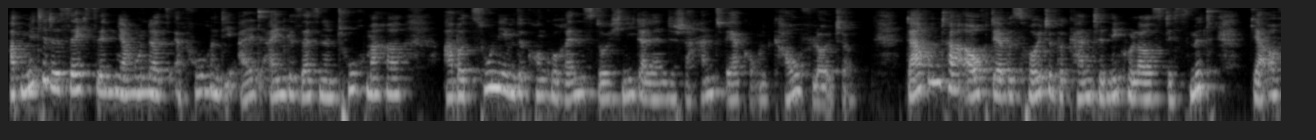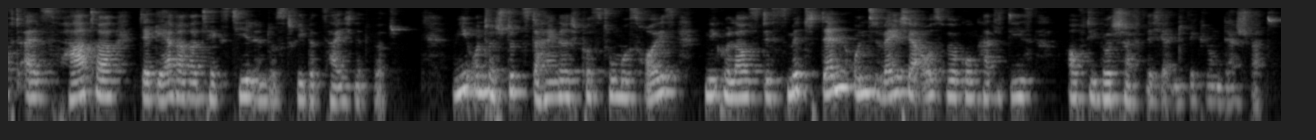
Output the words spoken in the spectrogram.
Ab Mitte des 16. Jahrhunderts erfuhren die alteingesessenen Tuchmacher aber zunehmende Konkurrenz durch niederländische Handwerker und Kaufleute. Darunter auch der bis heute bekannte Nikolaus de Smit, der oft als Vater der Gererer Textilindustrie bezeichnet wird. Wie unterstützte Heinrich Postumus Reuß Nikolaus de Smit denn und welche Auswirkungen hatte dies auf die wirtschaftliche Entwicklung der Stadt?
